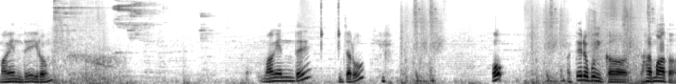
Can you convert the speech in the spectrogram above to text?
망했는데 이럼 망했는데 진짜로? 어? 아, 때려보니까 할만하다.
